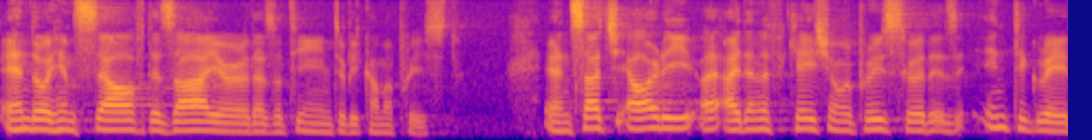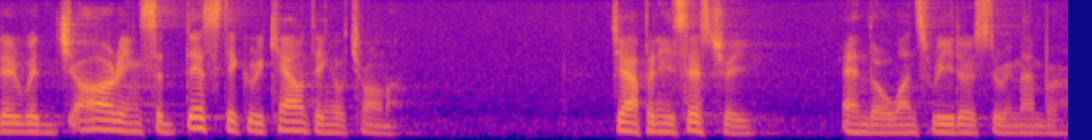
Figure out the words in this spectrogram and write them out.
Endo himself desired as a teen to become a priest. And such early uh, identification with priesthood is integrated with jarring, sadistic recounting of trauma. Japanese history, Endo wants readers to remember,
